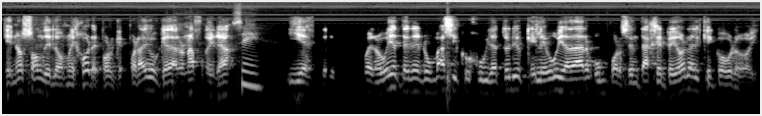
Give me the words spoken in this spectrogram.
que no son de los mejores, porque por algo quedaron afuera, y este bueno, voy a tener un básico jubilatorio que le voy a dar un porcentaje peor al que cobro hoy.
